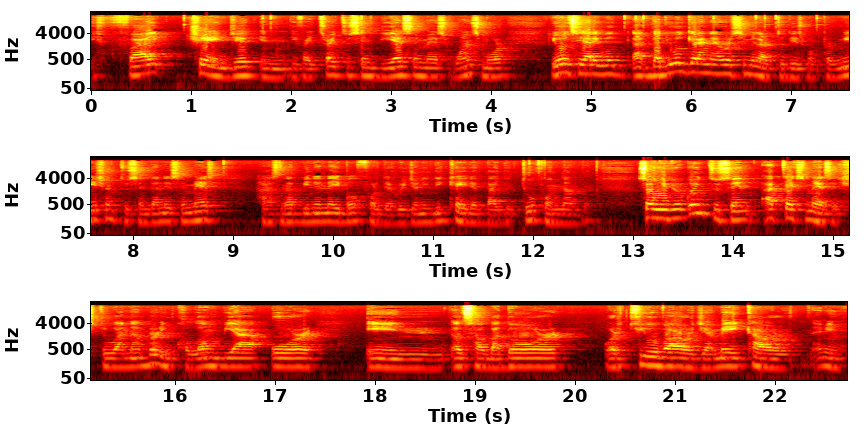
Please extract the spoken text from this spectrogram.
if I change it and if I try to send the SMS once more, you will see that, will, uh, that you will get an error similar to this one. Permission to send an SMS has not been enabled for the region indicated by the two phone number. So if you're going to send a text message to a number in Colombia or in El Salvador or Cuba or Jamaica or I mean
